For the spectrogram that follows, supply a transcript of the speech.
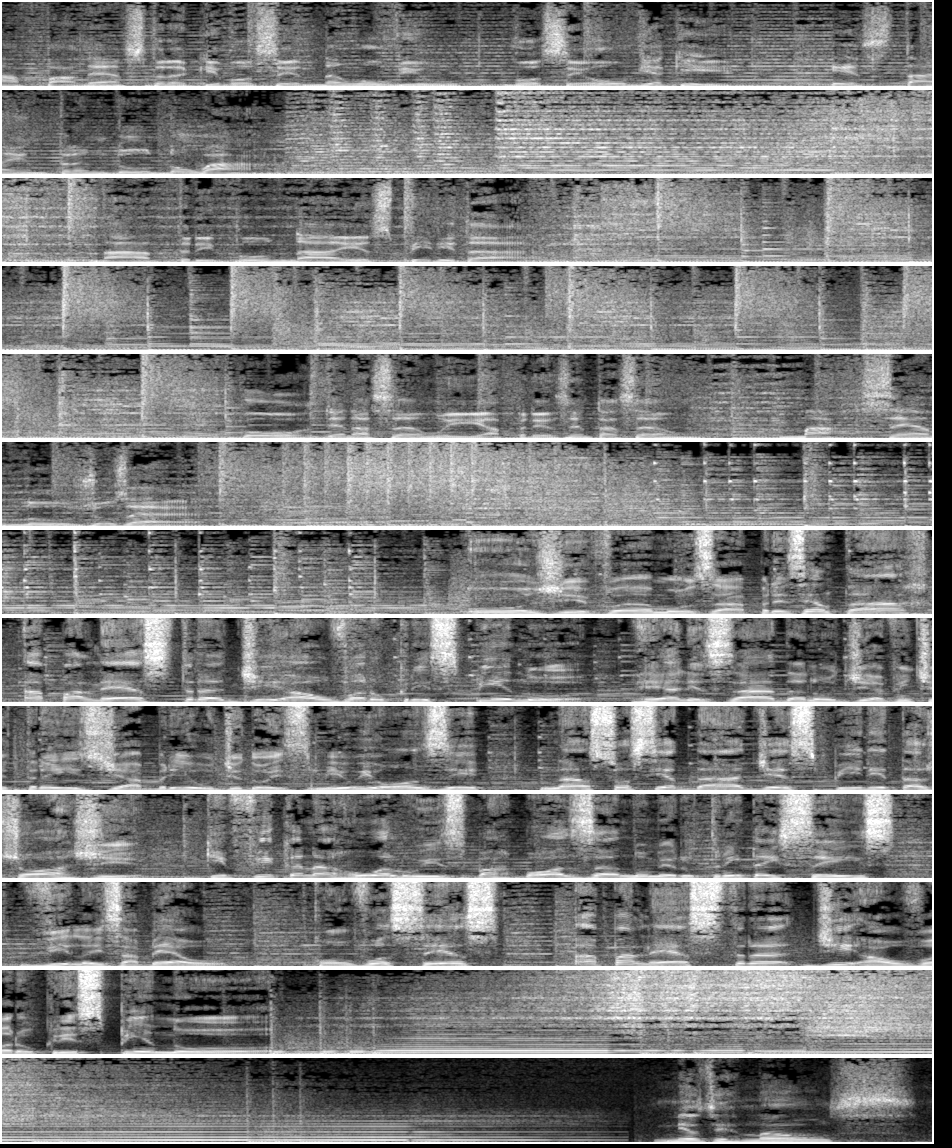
A palestra que você não ouviu, você ouve aqui. Está entrando no ar. Na Tribuna Espírita. Coordenação e apresentação: Marcelo José. Hoje vamos apresentar a palestra de Álvaro Crispino, realizada no dia 23 de abril de 2011 na Sociedade Espírita Jorge, que fica na Rua Luiz Barbosa, número 36, Vila Isabel. Com vocês, a palestra de Álvaro Crispino. Meus irmãos,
